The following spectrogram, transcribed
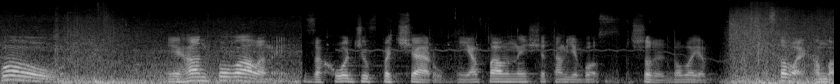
Воу! Гігант повалений. Заходжу в печеру. Я впевнений, що там є бос. Що ти, долоєб? Вставай, гамна.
